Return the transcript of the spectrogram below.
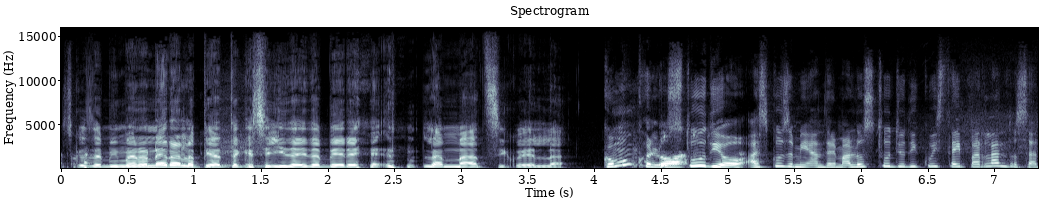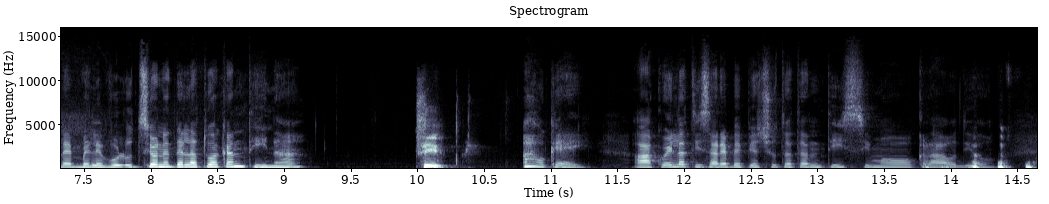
Scusami, ma non era la pianta che se gli dai da bere l'ammazzi quella? Comunque lo studio, ah, scusami Andre, ma lo studio di cui stai parlando sarebbe l'evoluzione della tua cantina? Sì. Ah, ok. Ah, quella ti sarebbe piaciuta tantissimo, Claudio.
